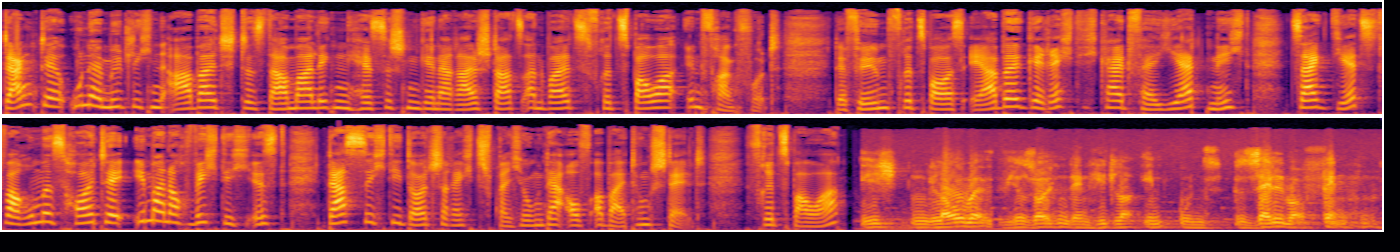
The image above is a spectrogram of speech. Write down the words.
dank der unermüdlichen Arbeit des damaligen hessischen Generalstaatsanwalts Fritz Bauer in Frankfurt. Der Film Fritz Bauers Erbe Gerechtigkeit verjährt nicht zeigt jetzt, warum es heute immer noch wichtig ist, dass dass sich die deutsche Rechtsprechung der Aufarbeitung stellt. Fritz Bauer. Ich glaube, wir sollten den Hitler in uns selber finden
